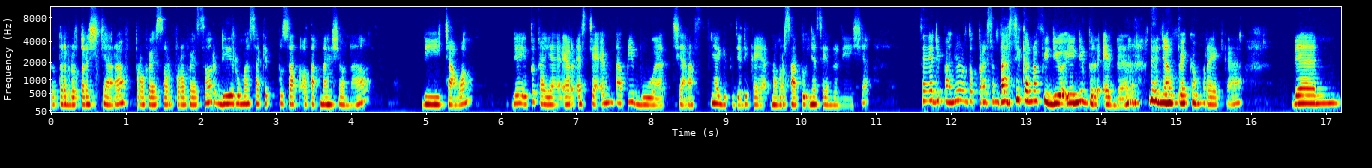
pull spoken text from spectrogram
dokter-dokter syaraf, profesor-profesor di Rumah Sakit Pusat Otak Nasional di Cawang. Dia itu kayak RSCM tapi buat syarafnya gitu. Jadi kayak nomor satunya se Indonesia. Saya dipanggil untuk presentasi karena video ini beredar dan nyampe ke mereka. Dan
